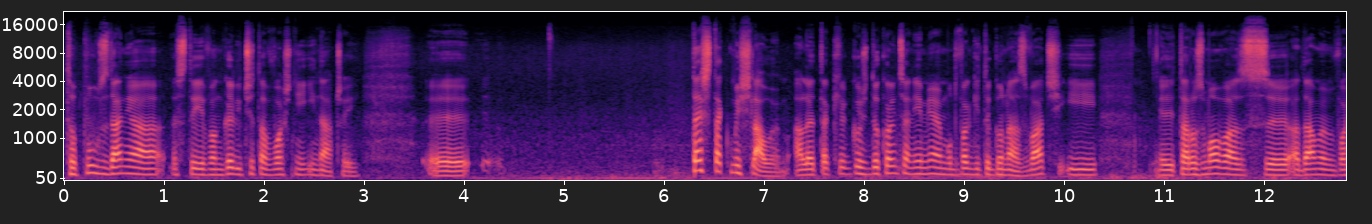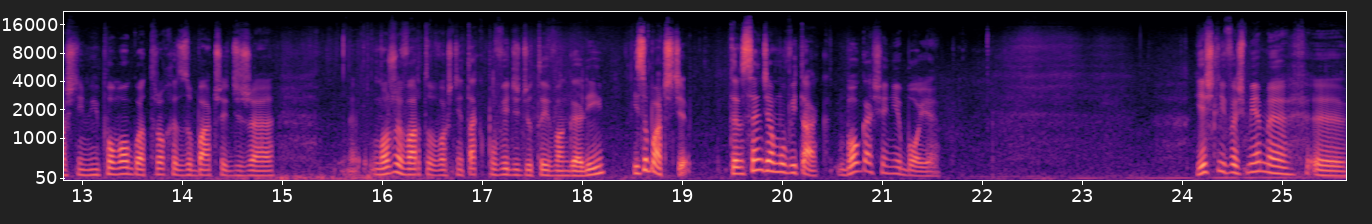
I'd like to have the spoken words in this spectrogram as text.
to pół zdania z tej Ewangelii czyta właśnie inaczej. Też tak myślałem, ale tak jakoś do końca nie miałem odwagi tego nazwać i ta rozmowa z Adamem właśnie mi pomogła trochę zobaczyć, że może warto właśnie tak powiedzieć o tej Ewangelii. I zobaczcie, ten sędzia mówi tak: Boga się nie boję. Jeśli weźmiemy y,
